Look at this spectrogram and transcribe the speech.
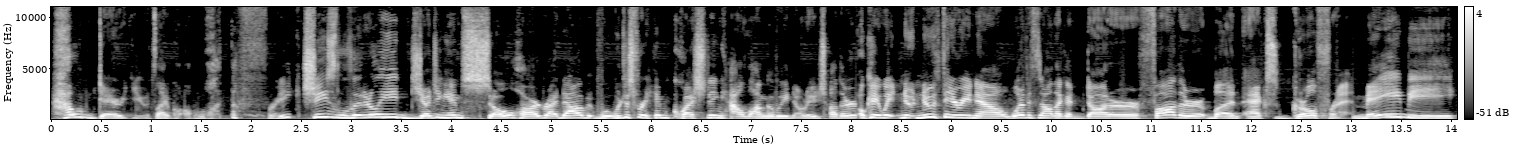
How dare you? It's like, what the freak? She's literally judging him so hard right now, but we're just for him questioning how long have we known each other. Okay, wait, new, new theory now. What if it's not like a daughter, father, but an ex girlfriend? Maybe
